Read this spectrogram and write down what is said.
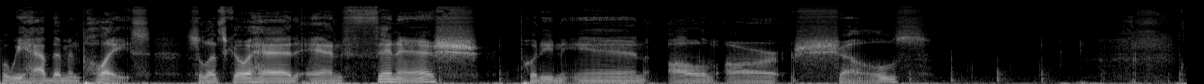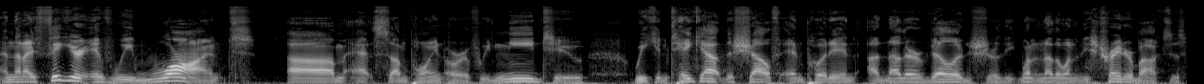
but we have them in place. So let's go ahead and finish putting in all of our shells. And then I figure if we want, um, at some point, or if we need to, we can take out the shelf and put in another village or the one another one of these trader boxes,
